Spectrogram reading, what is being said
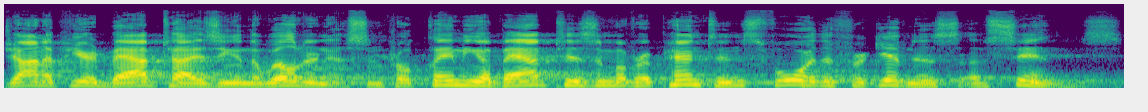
John appeared baptizing in the wilderness and proclaiming a baptism of repentance for the forgiveness of sins.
